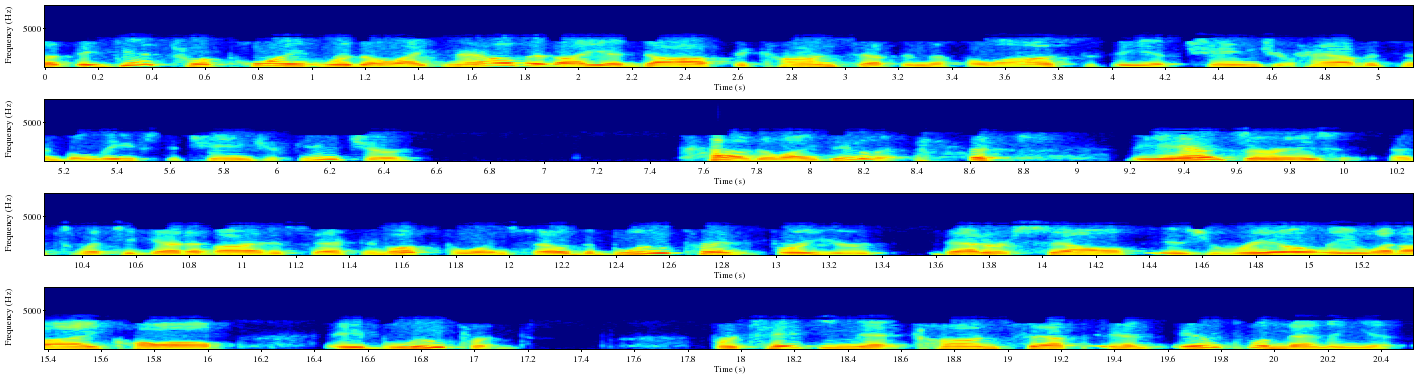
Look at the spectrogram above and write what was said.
But they get to a point where they're like, now that I adopt the concept and the philosophy of change your habits and beliefs to change your future, how do I do it? the answer is that's what you got to buy the second book for. And so the blueprint for your better self is really what I call a blueprint for taking that concept and implementing it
